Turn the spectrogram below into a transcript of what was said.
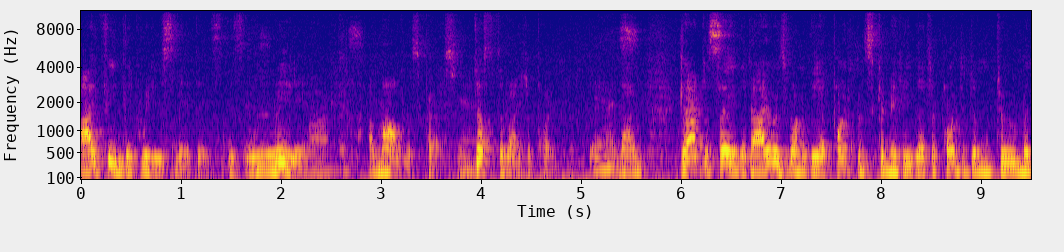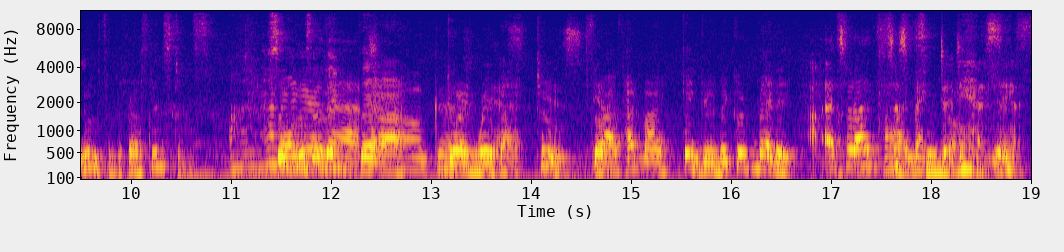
I feel that Willie Smyth is, is really Marvellous. a marvellous person, Yeah. just the right appointment there. And I'm glad to say that I was one of the appointments committee that appointed him to Maynooth in the first instance. I'm happy so to there's a link that. there oh, good. going way yes. back too. Yes. So yeah. I've had my finger in a good many. Uh, That's what I pies, you suspected. know. Yes, yes.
